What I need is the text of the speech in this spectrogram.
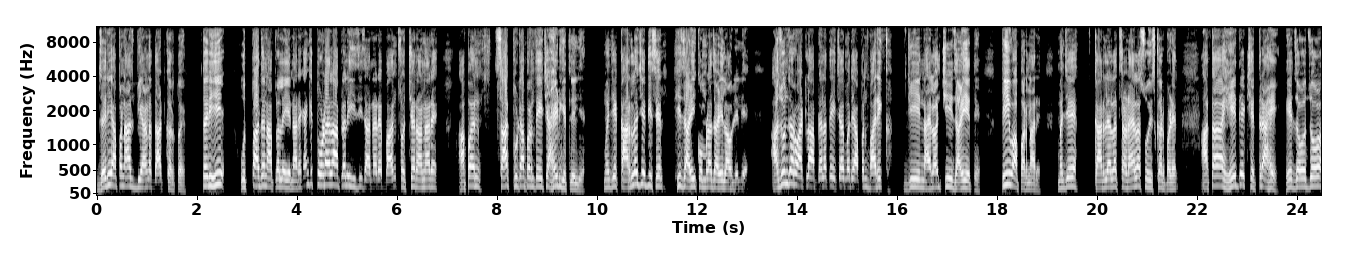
जरी आपण आज बियाणं दाट करतोय तरीही उत्पादन आपल्याला येणार आहे. कारण की तोडायला आपल्याला इझी जाणार आहे. बांध स्वच्छ राहणार आहे. आपण सात फुटापर्यंत याची हाईट घेतलेली आहे. म्हणजे कारलं जे दिसेल ही जाळी कोंबडा जाळी लावलेली आहे. अजून जर वाटलं आपल्याला तर याच्यामध्ये आपण बारीक जी नायलॉनची जाळी येते ती वापरणार आहे. म्हणजे कारल्याला चढायला सोयीस्कर पडेल. आता हे जे क्षेत्र आहे हे जवळजवळ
